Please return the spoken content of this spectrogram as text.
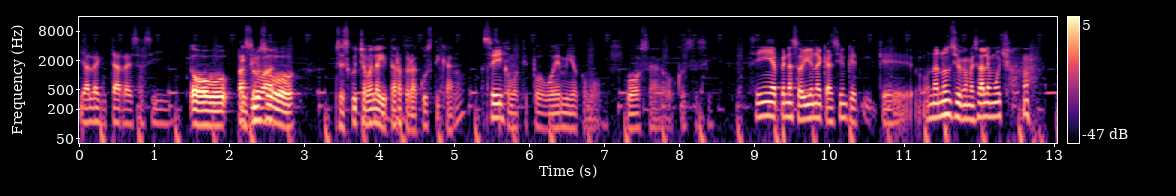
Ya la guitarra es así. O incluso se escucha más la guitarra, pero acústica, ¿no? Sí. Como tipo bohemio, como bosa o cosas así. Sí, apenas oí una canción que, que un anuncio que me sale mucho.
